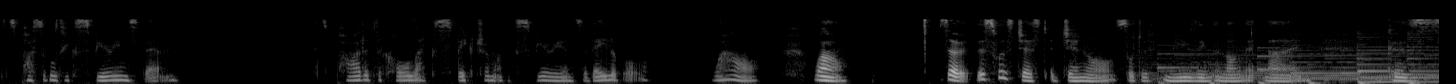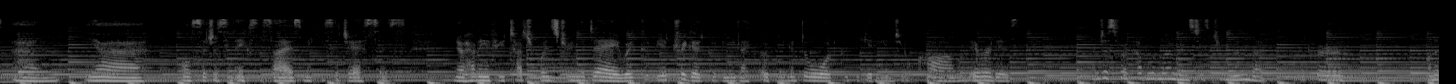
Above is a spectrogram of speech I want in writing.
it's possible to experience them. Part of the whole like spectrum of experience available. Wow. Wow. So this was just a general sort of musing along that line because, um, yeah, also just an exercise Mickey suggests is, you know, having a few touch points during the day where it could be a trigger, it could be like opening a door, it could be getting into your car, whatever it is. And just for a couple of moments, just to remember that we're on a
